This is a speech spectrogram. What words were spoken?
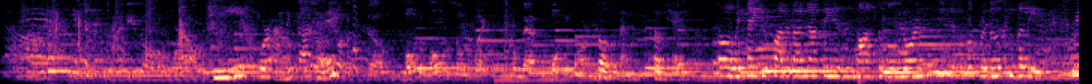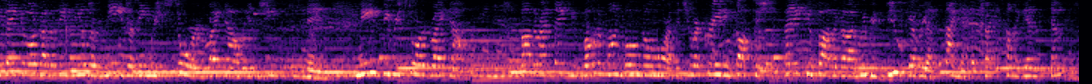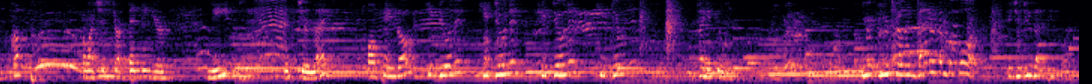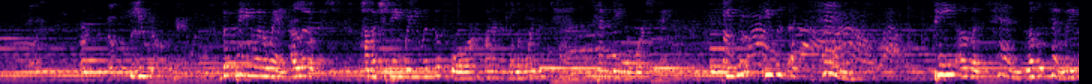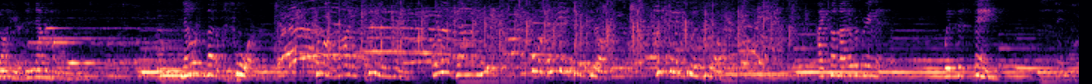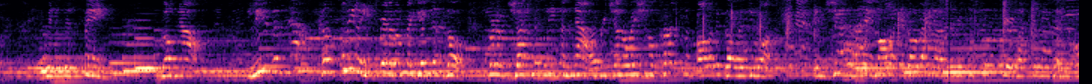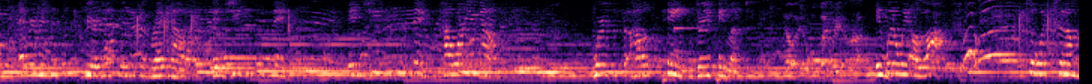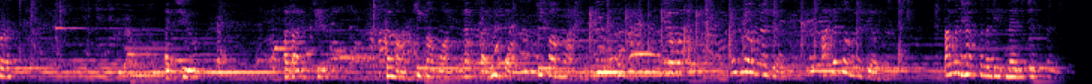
These all wore out. Knees were out, Okay. You know, the, the, both bones, so it's like real bad for both of them are. Both of them, okay. Oh, we thank you, Father God, nothing is impossible, nor is it too difficult for those who believe. We thank you, Lord God, that these knees are, knees are being restored right now in Jesus' name. Knees be restored right now. Father, I thank you, bone upon bone no more, that you are creating soft tissue. Thank you, Father God. We rebuke every assignment that tried to come against him. Up. I want you to start bending your knees, lift your legs. All pain go. Keep doing it. Keep doing it. Keep doing it. Keep doing it. How you feeling? No better than before. You're, you're feeling better than before. Did you do that before? You- the pain went away. A little bit. How much pain were you in before on a scale of 1 to 10? 10 being the worst pain. He, he was a 10. Pain of a 10, level 10 when he got here. And now how is it? Now it's about a 4. Come on, God is him. We're not done. Are you? Come on, let's get it to a 0. Let's get it to a 0. I come out of agreement with this pain. With this pain. Go now. Leave him now. Completely. Spirit of unforgiveness, go. Spirit of judgment, leave him now. Every generational curse, must all of it go as he walks. In Jesus' name, all of it go right now. Every resistant spirit has to leave him. Every resistant spirit has to leave him right now. In Jesus' name. In Jesus' name. How are you now? Where's the how pain? Is there any pain left? No, it went away a lot. It went away a lot. So what's the number? A two? About a two? Come on, keep on walking. That's right. Who said? Keep on walking. Come on. You know what? This is what I'm going to do. Uh, this is what I'm going to do. I'm going to have some of these men just finish.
